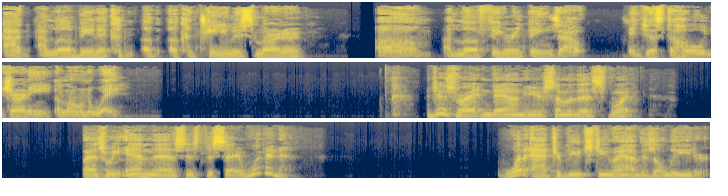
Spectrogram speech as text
I, I love being a, a, a continuous learner. Um, I love figuring things out and just the whole journey along the way. Just writing down here some of this. What, as we end this, is to say, what did, what attributes do you have as a leader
